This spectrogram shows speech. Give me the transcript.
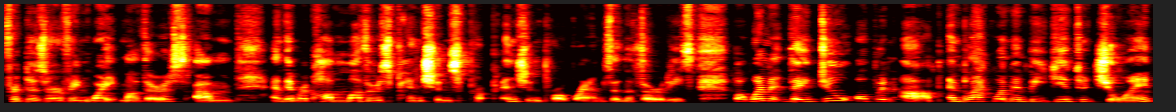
for deserving white mothers um, and they were called mothers pensions pension programs in the 30s but when they do open up and black women begin to join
